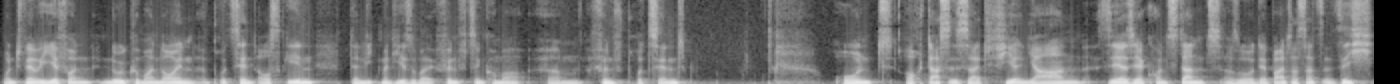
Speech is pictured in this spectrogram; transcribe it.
Und wenn wir hier von 0,9 Prozent ausgehen, dann liegt man hier so bei 15,5 Prozent. Und auch das ist seit vielen Jahren sehr, sehr konstant. Also der Beitragssatz an sich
